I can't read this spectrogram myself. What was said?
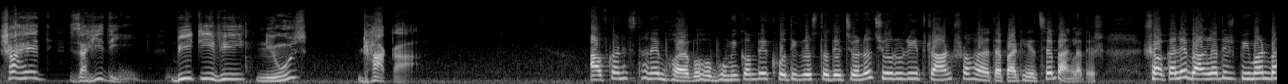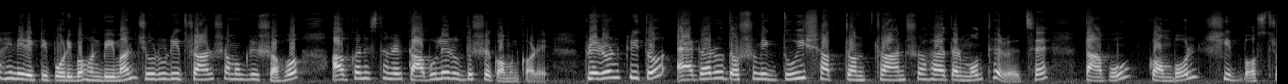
Shahed Zahidi, BTV news, Dhaka. আফগানিস্তানে ভয়াবহ ভূমিকম্পে ক্ষতিগ্রস্তদের জন্য জরুরি ত্রাণ সহায়তা পাঠিয়েছে বাংলাদেশ। সকালে বাংলাদেশ বিমান বাহিনীর একটি পরিবহন বিমান জরুরি ত্রাণ সামগ্রী সহ আফগানিস্তানের কাবুলের উদ্দেশ্যে গমন করে। প্রেরণকৃত এগারো দশমিক দুই সাত টন ত্রাণ সহায়তার মধ্যে রয়েছে তাঁবু, কম্বল, শীতবস্ত্র,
